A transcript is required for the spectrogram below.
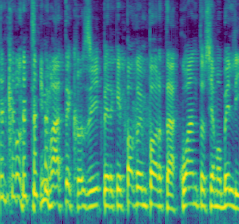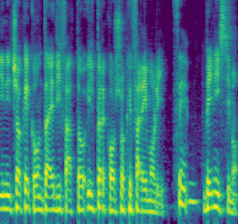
continuate così perché poco importa quanto siamo bellini, ciò che conta è di fatto il percorso che faremo lì. Sì. Benissimo.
